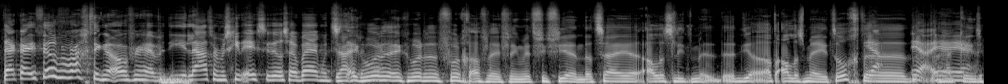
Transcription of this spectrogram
daar kan je veel verwachtingen over hebben... die je later misschien eventueel zou bij moeten Ja, stellen. ik hoorde, ik hoorde de vorige aflevering met Vivienne. Dat zij eh, alles liet, die had alles mee, toch? De, Ja, ja, ja, ja. kindje.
